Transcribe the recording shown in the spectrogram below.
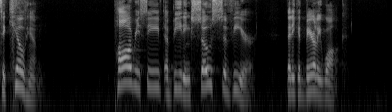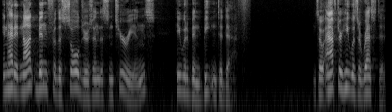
to kill him. Paul received a beating so severe that he could barely walk. And had it not been for the soldiers and the centurions, he would have been beaten to death. And so after he was arrested,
